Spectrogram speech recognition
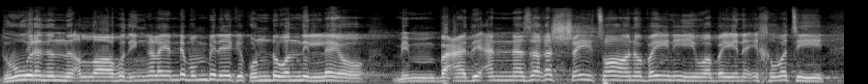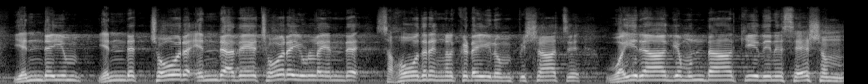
ദൂരെ നിന്ന് അള്ളാഹു നിങ്ങളെ എന്റെ മുമ്പിലേക്ക് കൊണ്ടുവന്നില്ലയോ? എന്റെയും എന്റെ ചോര എന്റെ അതേ ചോരയുള്ള എന്റെ സഹോദരങ്ങൾക്കിടയിലും പിശാച്ച് വൈരാഗ്യമുണ്ടാക്കിയതിന് ശേഷം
